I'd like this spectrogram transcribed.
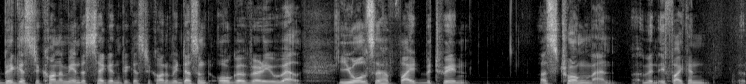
biggest economy and the second biggest economy. It doesn't augur very well. You also have fight between a strong man. I mean, if I can, uh,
